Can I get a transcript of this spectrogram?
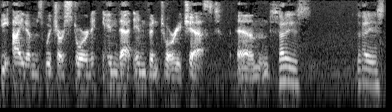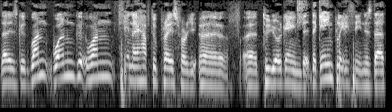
the items which are stored in that inventory chest. And that is. That is that is good. One one one thing I have to praise for uh, uh, to your game, the, the gameplay thing is that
